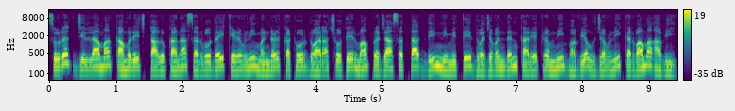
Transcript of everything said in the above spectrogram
સુરત જિલ્લામાં કામરેજ તાલુકાના સર્વોદય કેળવણી મંડળ કઠોર દ્વારા છોતેરમાં પ્રજાસત્તાક દિન નિમિત્તે ધ્વજવંદન કાર્યક્રમની ભવ્ય ઉજવણી કરવામાં આવી.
